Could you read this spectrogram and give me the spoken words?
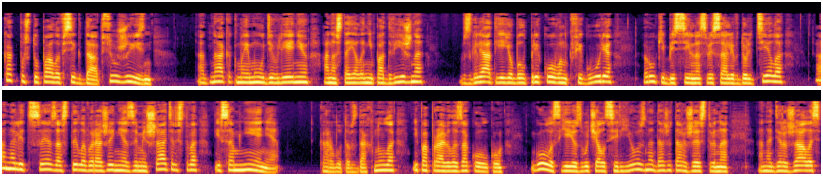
как поступала всегда, всю жизнь — Однако, к моему удивлению, она стояла неподвижно, взгляд ее был прикован к фигуре, руки бессильно свисали вдоль тела, а на лице застыло выражение замешательства и сомнения. Карлота вздохнула и поправила заколку. Голос ее звучал серьезно, даже торжественно. Она держалась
